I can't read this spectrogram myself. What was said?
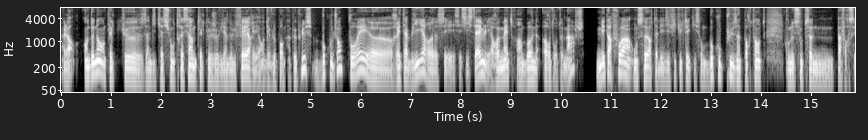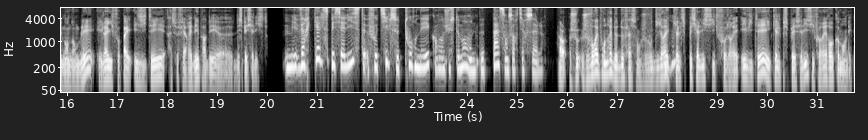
Alors, en donnant quelques indications très simples, telles que je viens de le faire, et en développant un peu plus, beaucoup de gens pourraient euh, rétablir euh, ces, systèmes, les remettre en bon ordre de marche. Mais parfois, on se heurte à des difficultés qui sont beaucoup plus importantes qu'on ne soupçonne pas forcément d'emblée. Et là, il ne faut pas hésiter à se faire aider par des, euh, des spécialistes. Mais vers quel spécialiste faut-il se tourner quand justement on ne peut pas s'en sortir seul? Alors, je, vous répondrai de deux façons. Je vous dirai mhm. quel spécialiste il faudrait éviter et quel spécialiste il faudrait recommander.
